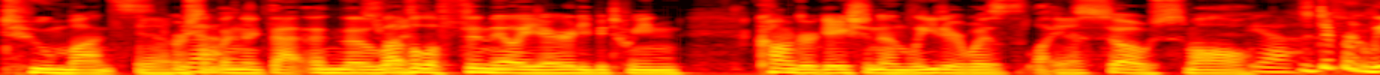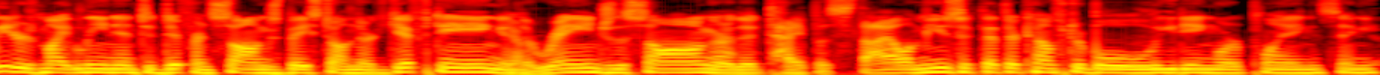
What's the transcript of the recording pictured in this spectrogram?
two months Yeah. or Yeah. something like that. And the right. level of familiarity between congregation and leader was like Yeah. so small. Yeah. Different leaders might lean into different songs based on their gifting and Yep. the range of the song or the type of style of music that they're comfortable leading or playing and singing.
